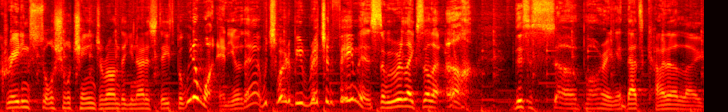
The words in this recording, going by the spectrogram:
creating social change around the United States, but we don't want any of that. We just wanted to be rich and famous. So we were like, so like, ugh, this is so boring. And that's kind of like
